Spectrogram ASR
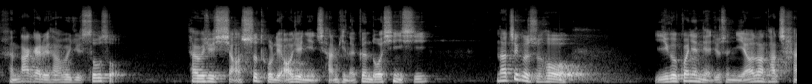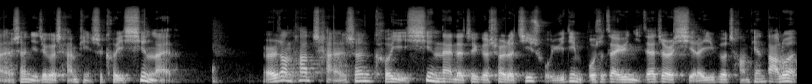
很大概率他会去搜索，他会去想试图了解你产品的更多信息。那这个时候，一个关键点就是你要让他产生你这个产品是可以信赖的。而让他产生可以信赖的这个事儿的基础，一定不是在于你在这儿写了一个长篇大论，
